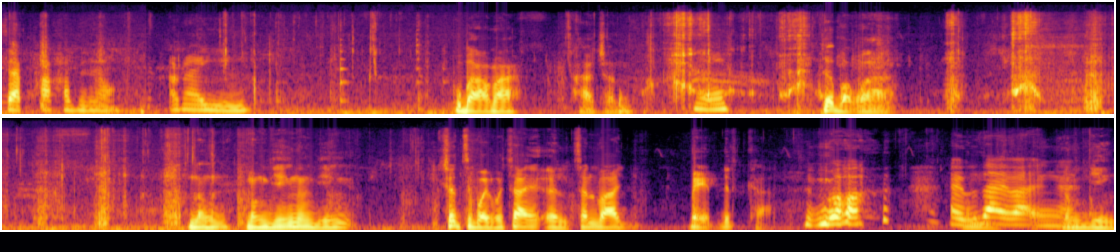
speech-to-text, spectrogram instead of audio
แซ่บค่ะค่ะพี่น้อง อะไรหญิง ผู้บ่าวมา หาฉันหนูเธอบอกว่า น้องน้องหญิงน้องหญิงฉันสิบ่อยผู้ชายเอิ้นฉันว่าเป็ดเด็ดขาดบอกให้ผู้ชายว่ายังไงน้องหญิง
